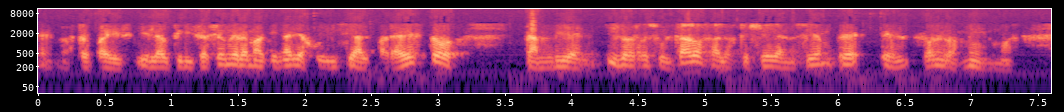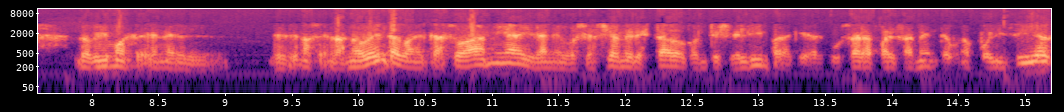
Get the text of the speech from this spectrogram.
en nuestro país y la utilización de la maquinaria judicial para esto también y los resultados a los que llegan siempre son los mismos lo vimos en el desde no sé, en los 90 con el caso AMIA y la negociación del Estado con Tejelín para que acusara falsamente a unos policías,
